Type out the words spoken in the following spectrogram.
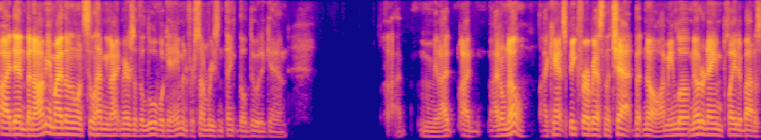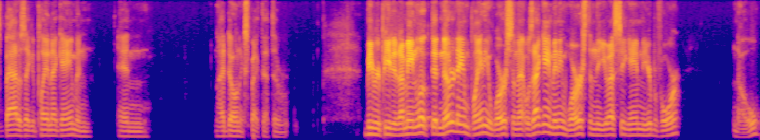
I then Benami, am I the only one still having nightmares of the Louisville game and for some reason think they'll do it again? I, I mean, I I I don't know. I can't speak for everybody else in the chat, but no, I mean, look, Notre Dame played about as bad as they could play in that game, and and I don't expect that to be repeated. I mean, look, did Notre Dame play any worse than that? Was that game any worse than the USC game the year before? No.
